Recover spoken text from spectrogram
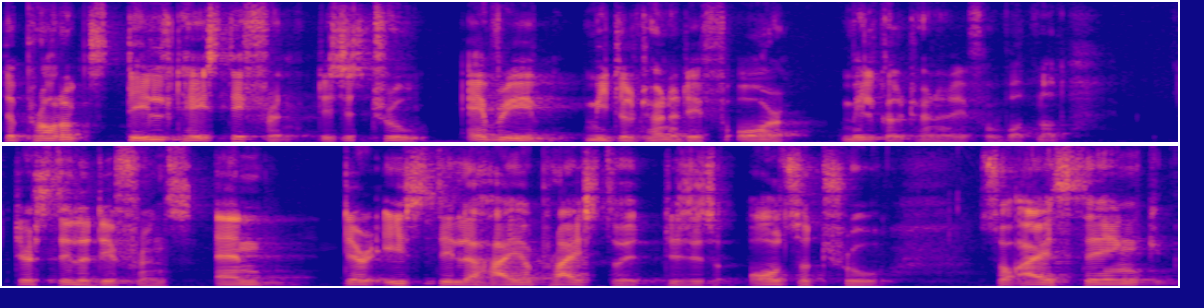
The product still tastes different. This is true. Every meat alternative or milk alternative or whatnot, there's still a difference. And there is still a higher price to it. This is also true. So I think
